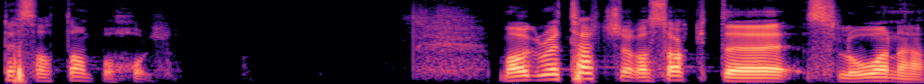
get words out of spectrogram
det satte han på hold. Margaret Thatcher har sagt det slående.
